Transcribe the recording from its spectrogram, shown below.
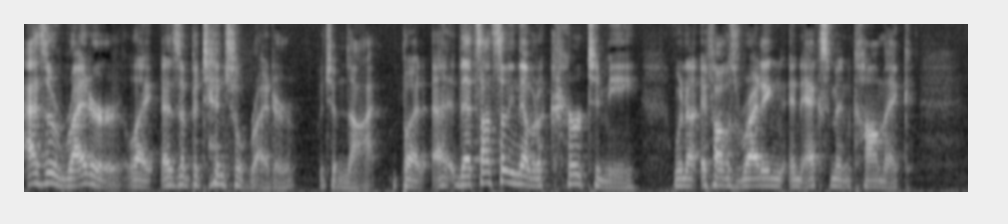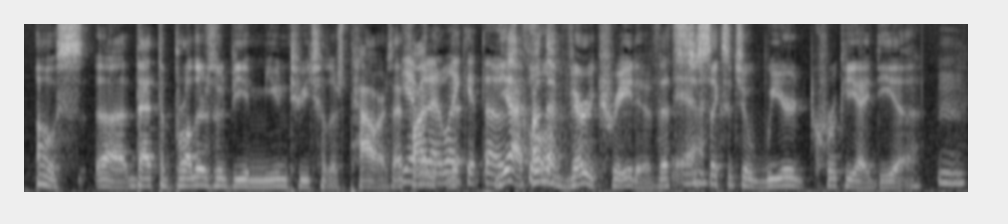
as a writer, like as a potential writer, which I'm not. But uh, that's not something that would occur to me when I, if I was writing an X Men comic oh, uh, that the brothers would be immune to each other's powers. I yeah, find but I like that, it though. Yeah, I find that very creative. That's yeah. just like such a weird, quirky idea. Mm.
